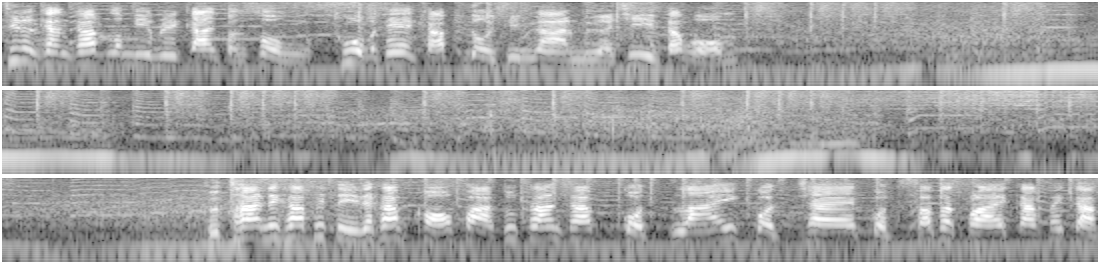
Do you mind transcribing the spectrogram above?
ที่สำคัญครับเรามีบริการขนส่งทั่วประเทศครับโดยทีมงานมืออาชีพครับผม สุดท้ายนี้ครับพี่ตีนะครับขอฝากทุกท่านครับ กดไลค์กดแชร์กด Subscribe ครับให้กับ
